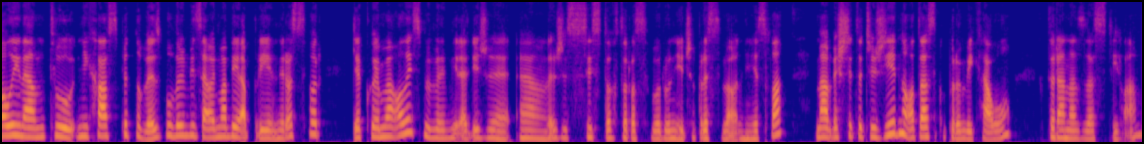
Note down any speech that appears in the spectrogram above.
Oli nám tu nechala spätnú väzbu, veľmi zaujímavý a príjemný rozhovor. Ďakujeme, Oli, sme veľmi radi, že, um, že si z tohto rozhovoru niečo pre seba odniesla. Mám ešte totiž jednu otázku pre Michalu, ktorá nás zastihla.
